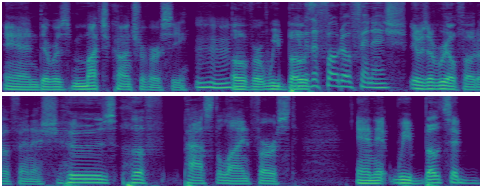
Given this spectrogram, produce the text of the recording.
and there was much controversy mm-hmm. over. We both. It was a photo finish. it was a real photo finish. Whose hoof passed the line first? And it, we both said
